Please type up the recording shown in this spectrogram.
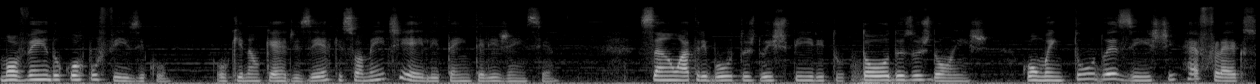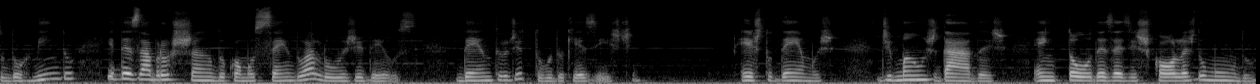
movendo o corpo físico, o que não quer dizer que somente ele tem inteligência. São atributos do espírito todos os dons, como em tudo existe reflexo dormindo e desabrochando como sendo a luz de Deus, dentro de tudo que existe. Estudemos de mãos dadas em todas as escolas do mundo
